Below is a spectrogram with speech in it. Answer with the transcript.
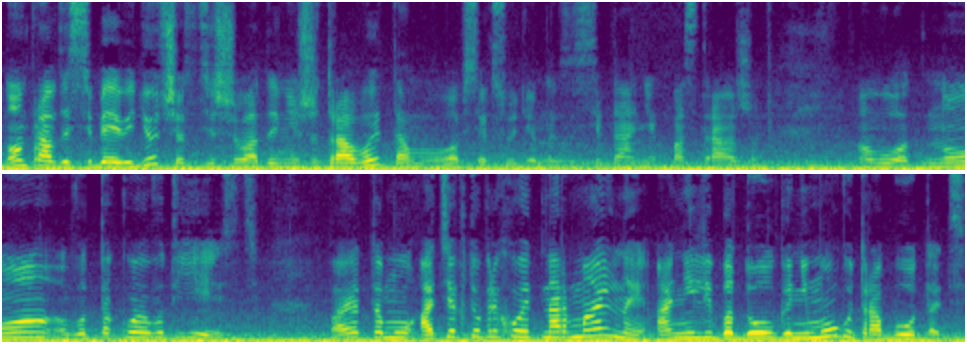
Но он, правда, себя ведет сейчас тише воды ниже травы, там во всех судебных заседаниях по страже. Вот. Но вот такое вот есть. Поэтому, а те, кто приходит нормальные, они либо долго не могут работать,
